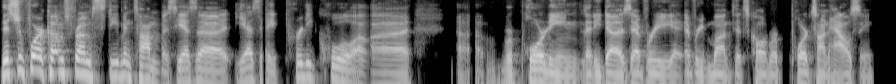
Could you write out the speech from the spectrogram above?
this report comes from Steven Thomas. He has a he has a pretty cool uh, uh, reporting that he does every every month. It's called Reports on Housing.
